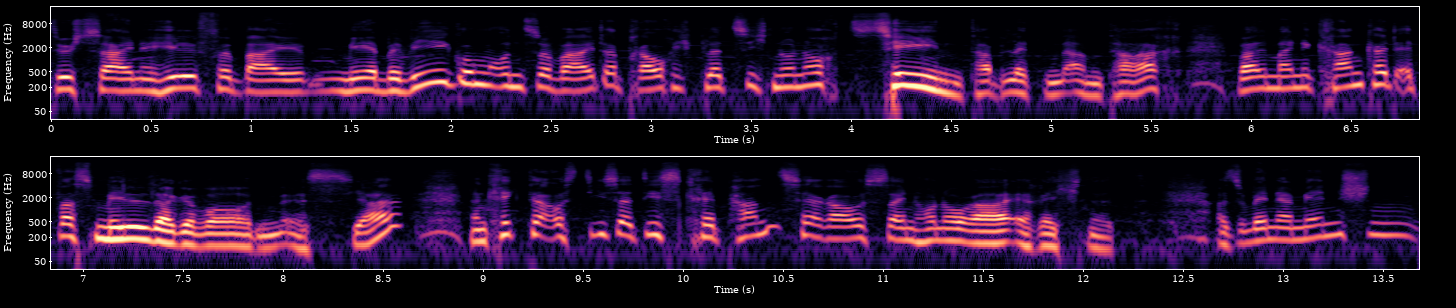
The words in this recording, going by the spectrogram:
durch seine Hilfe bei mehr Bewegung und so weiter brauche ich plötzlich nur noch zehn Tabletten am Tag, weil meine Krankheit etwas milder geworden ist. Ja? Dann kriegt er aus dieser Diskrepanz heraus sein Honorar errechnet. Also wenn er Menschen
